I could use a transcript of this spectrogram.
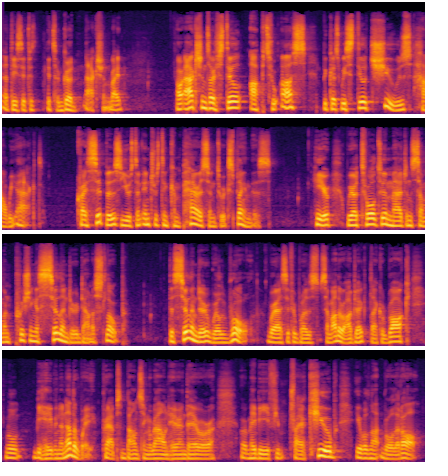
at least if it's a good action, right? Our actions are still up to us because we still choose how we act. Chrysippus used an interesting comparison to explain this. Here, we are told to imagine someone pushing a cylinder down a slope. The cylinder will roll, whereas if it was some other object, like a rock, it will behave in another way, perhaps bouncing around here and there, or, or maybe if you try a cube, it will not roll at all.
